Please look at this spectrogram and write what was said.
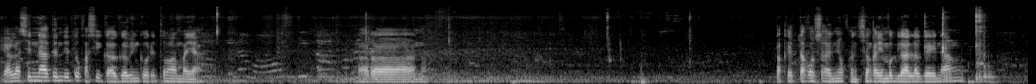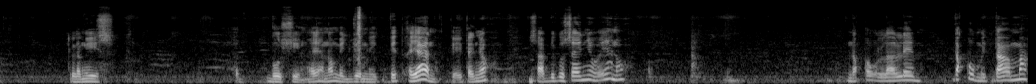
Kalasin natin dito kasi gagawin ko rito mamaya. Para ano. Pakita ko sa inyo kung saan kayo maglalagay ng langis at bushing. Ayan o, medyo mahigpit. Ayan, kita nyo. Sabi ko sa inyo, ayan o. Nako, lalim. Nako, may tama.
